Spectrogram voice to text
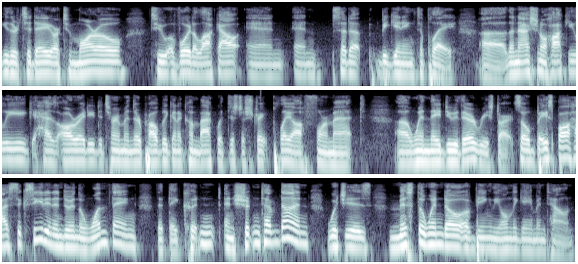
either today or tomorrow to avoid a lockout and and set up beginning to play. Uh, the National Hockey League has already determined they're probably going to come back with just a straight playoff format uh, when they do their restart. So baseball has succeeded in doing the one thing that they couldn't and shouldn't have done, which is miss the window of being the only game in town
